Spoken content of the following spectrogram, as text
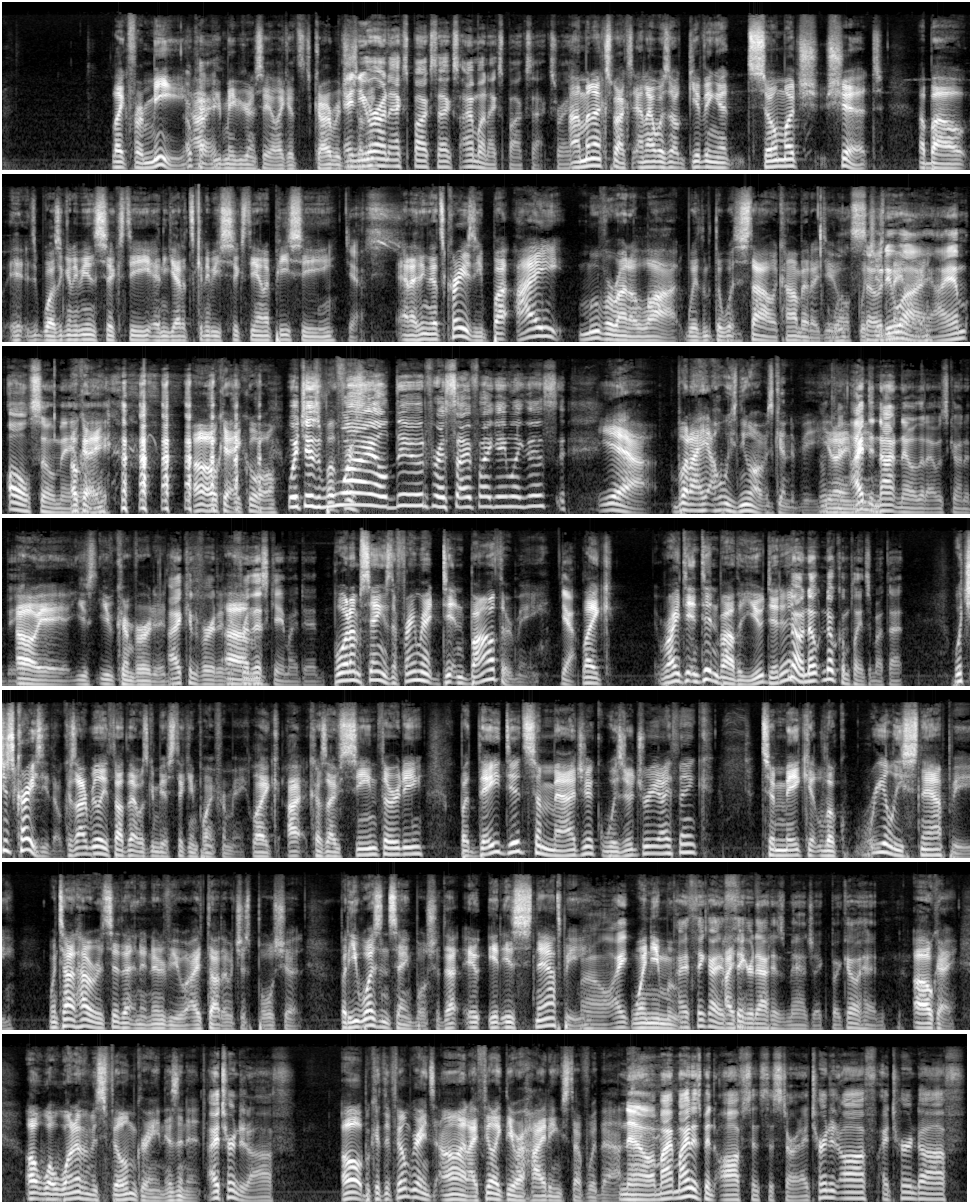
Like for me, Okay. I- maybe you're gonna say like it's garbage. and you're on Xbox X, I'm on Xbox X, right? I'm an Xbox, and I was uh, giving it so much shit about it wasn't going to be in 60, and yet it's going to be 60 on a PC, yes. and I think that's crazy. But I move around a lot with the with the style of combat I do. Well, which so is do melee. I. I am also melee. Okay. oh, okay, cool. Which is But for- wild, dude, for a sci-fi game like this. Yeah, but I always knew I was going to be. You know what I mean? I did not know that I was going to be. Oh yeah, yeah. You you converted. I converted it. for Um, this game. I did. but what I'm saying is the frame rate didn't bother me. Yeah. Like, right? It didn't bother you, did it? No, no, no complaints about that. which is crazy though because i really thought that was going to be a sticking point for me like because i've seen 30 but they did some magic wizardry i think to make it look really snappy when todd howard said that in an interview i thought it was just bullshit but he wasn't saying bullshit that it, it is snappy Well, I when you move I think I figured out his magic, but go ahead. oh, okay oh well one of them is film grain isn't it I turned it off. oh because the film grain's on i feel like they were hiding stuff with that No, my mine has been off since the start. I turned it off. I turned off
